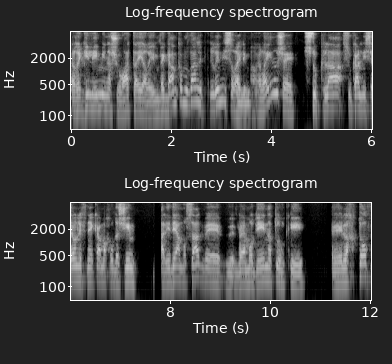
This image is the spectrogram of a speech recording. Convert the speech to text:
רגילים מן השורה תיירים, וגם כמובן לבכירים ישראלים. ראינו שסוכל ניסיון לפני כמה חודשים על ידי המוסד והמודיעין הטורקי אה, לחטוף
